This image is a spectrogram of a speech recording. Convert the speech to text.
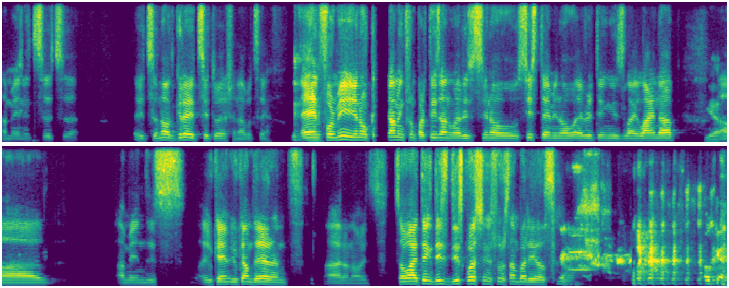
I mean, it's it's a, it's a not great situation, I would say. and for me, you know, coming from Partizan, where it's you know system, you know, everything is like lined up. Yeah. Uh, I mean, this you can you come there and I don't know. It's so I think this this question is for somebody else. okay.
